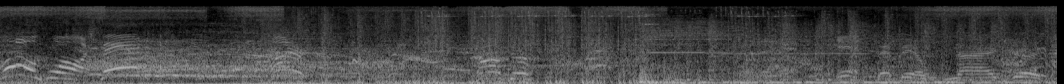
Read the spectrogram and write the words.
Hogwash, man. Hunter. Yeah. That there was nice work.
